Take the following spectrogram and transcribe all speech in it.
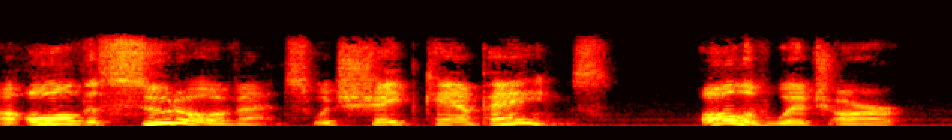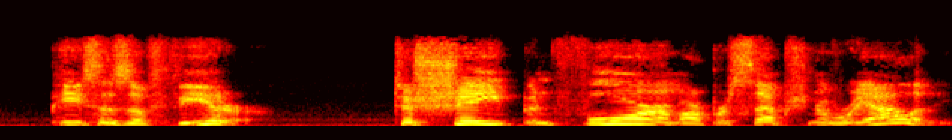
uh, all the pseudo events which shape campaigns, all of which are pieces of theater to shape and form our perception of reality.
